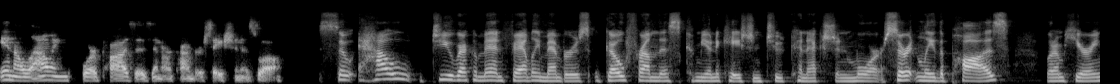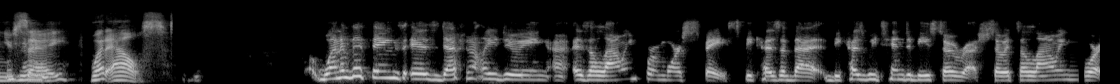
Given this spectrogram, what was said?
in allowing for pauses in our conversation as well. So, how do you recommend family members go from this communication to connection more? Certainly, the pause, what I'm hearing you mm-hmm. say. What else? One of the things is definitely doing uh, is allowing for more space because of that, because we tend to be so rushed. So, it's allowing for,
